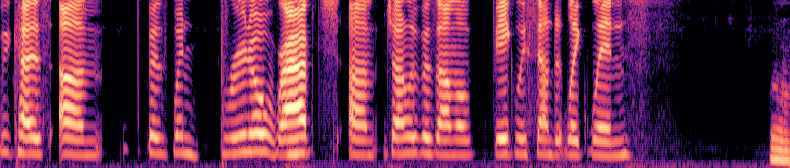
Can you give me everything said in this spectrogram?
because um, because when Bruno rapped, um, John Leguizamo vaguely sounded like Lin. Hmm.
